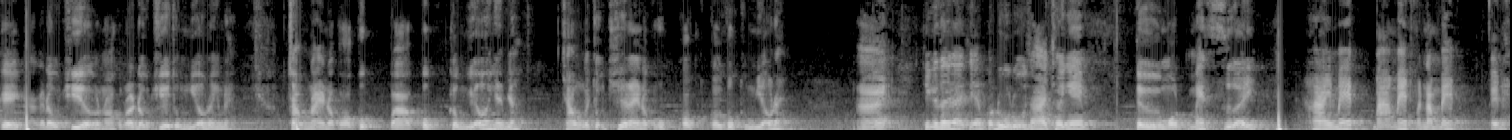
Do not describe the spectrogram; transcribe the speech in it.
kể cả cái đầu chia của nó cũng là đầu chia chống nhiễu này anh em này. Trong này nó có cục và cục chống nhiễu anh em nhé trong cái chỗ chia này nó có có, có cục chống nhiễu này. Đấy thì cái dây này thì em có đủ độ dài cho anh em. Từ một mét rưỡi 2 mét 3 mét và 5 mét. Đây này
